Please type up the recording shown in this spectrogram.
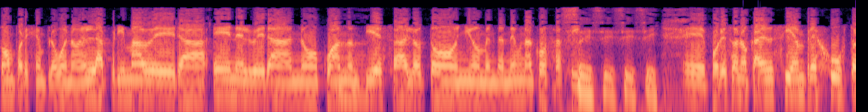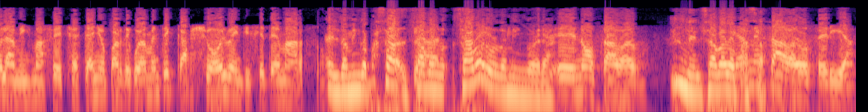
son, por ejemplo, bueno, en la primavera, en el verano, cuando ah. empieza el otoño, ¿me entendés? Una cosa así. Sí, sí, sí, sí. Eh, por eso no caen siempre justo la misma fecha. Este año particularmente cayó el 27 de marzo. El domingo pasado, sábado, o domingo era. Eh, no, sábado. El sábado pasado. sábado sería,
